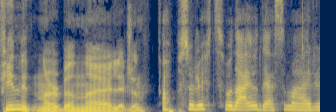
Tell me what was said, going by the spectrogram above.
Fin liten urban eh, legend. Absolutt. Men det er jo det som er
